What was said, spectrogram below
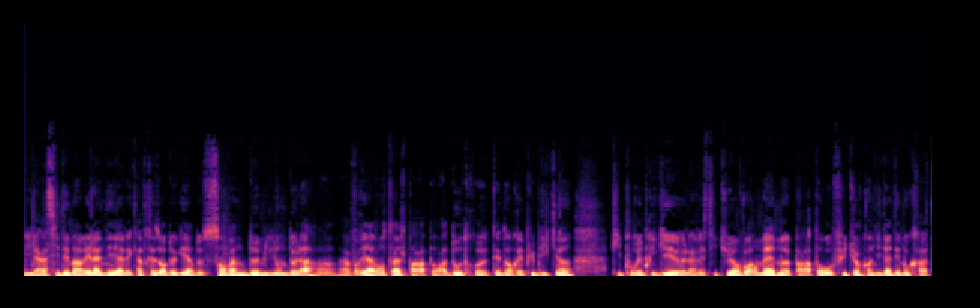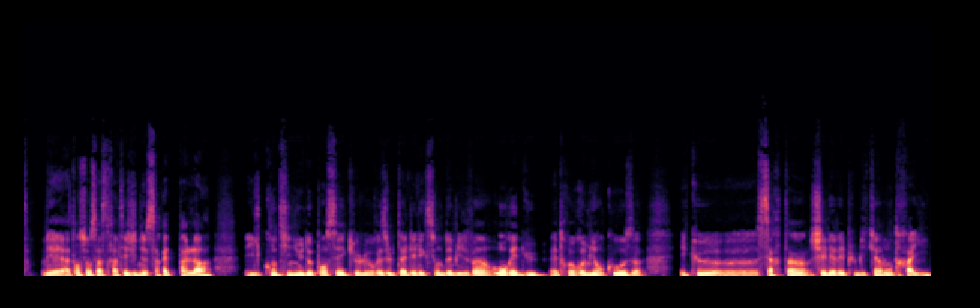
Il a ainsi démarré l'année avec un trésor de guerre de 122 millions de dollars, hein, un vrai avantage par rapport à d'autres ténors républicains qui pourraient briguer euh, l'investiture, voire même par rapport aux futurs candidats démocrates. Mais attention, sa stratégie ne s'arrête pas là. Il continue de penser que le résultat de l'élection de 2020 aurait dû être remis en cause et que euh, certains chez les républicains l'ont trahi,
